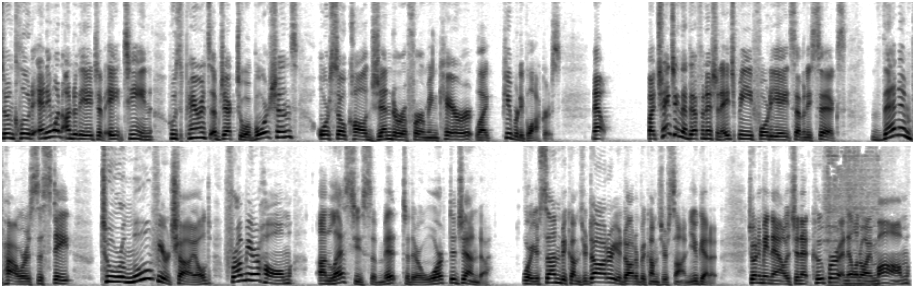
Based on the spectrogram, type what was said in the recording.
to include anyone under the age of 18 whose parents object to abortions or so called gender affirming care like puberty blockers. Now, by changing the definition, HB 4876 then empowers the state to remove your child from your home unless you submit to their warped agenda where your son becomes your daughter, your daughter becomes your son. You get it. Joining me now is Jeannette Cooper, an Illinois mom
